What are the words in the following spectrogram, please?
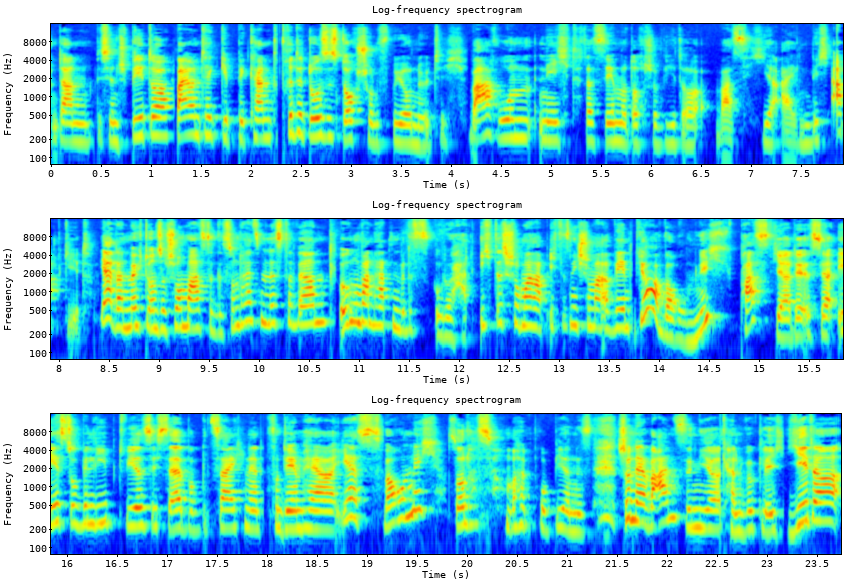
Dann ein bisschen später, BioNTech gibt bekannt, dritte Dosis doch schon früher nötig. Warum nicht? Das sehen wir doch schon wieder, was hier eigentlich abgeht. Ja, dann möchte unser Showmaster Gesundheitsminister werden. Irgendwann hatten wir das, oder hatte ich das schon mal, habe ich das nicht schon mal erwähnt? Ja, warum nicht? Passt ja, der ist ja eh so beliebt, wie er sich selber bezeichnet. Von dem her, yes, warum nicht? Soll es mal probieren. Das ist schon der Wahnsinn hier. Kann wirklich jeder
